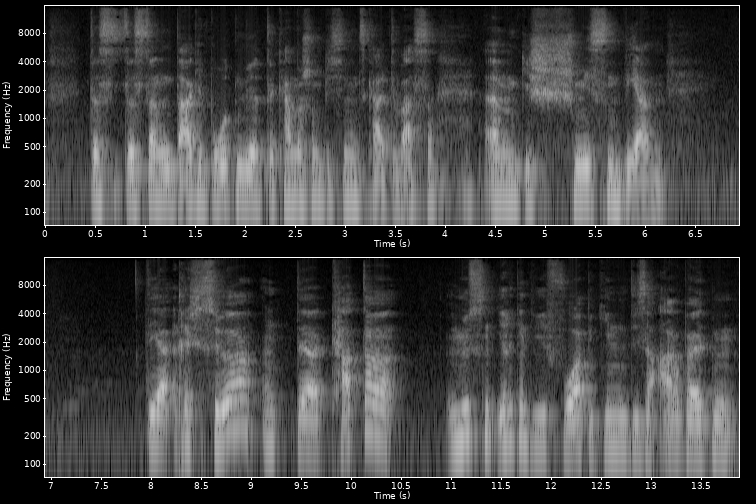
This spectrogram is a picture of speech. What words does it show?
das, das dann da geboten wird, da kann man schon ein bisschen ins kalte Wasser ähm, geschmissen werden. Der Regisseur und der Cutter müssen irgendwie vor Beginn dieser Arbeiten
